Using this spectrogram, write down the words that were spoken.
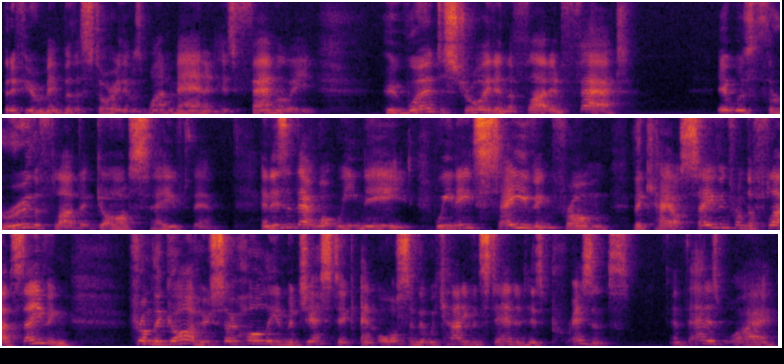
But if you remember the story, there was one man and his family who weren't destroyed in the flood. In fact, it was through the flood that God saved them. And isn't that what we need? We need saving from the chaos, saving from the flood, saving from the God who's so holy and majestic and awesome that we can't even stand in his presence. And that is why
